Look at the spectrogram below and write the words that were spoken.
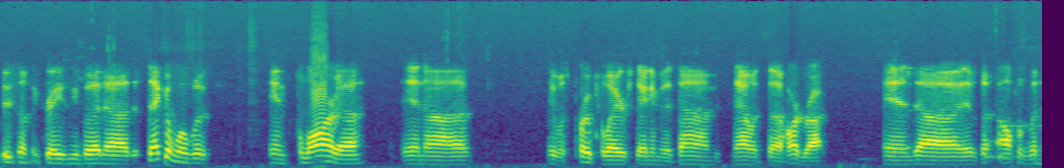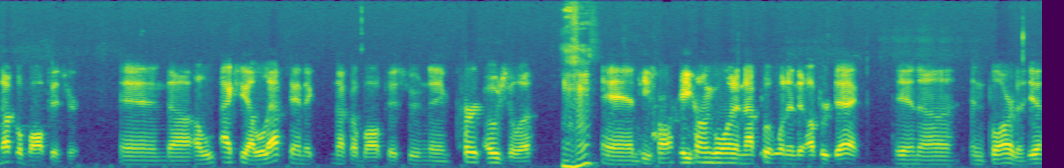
do something crazy. But uh, the second one was in Florida, and uh, it was Pro Player Stadium at the time. Now it's uh, Hard Rock and uh, it was off of a knuckleball pitcher, and uh, actually a left-handed knuckleball pitcher named Kurt Ojala, mm-hmm. and he he hung one, and I put one in the upper deck in uh, in Florida. Yeah.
